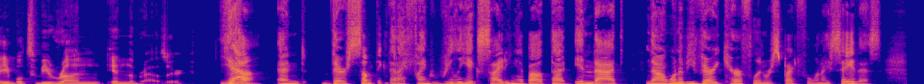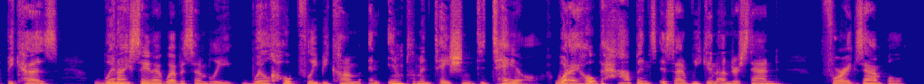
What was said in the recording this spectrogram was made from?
able to be run in the browser? Yeah. And there's something that I find really exciting about that in that now I want to be very careful and respectful when I say this because when I say that WebAssembly will hopefully become an implementation detail, what I hope happens is that we can understand, for example,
